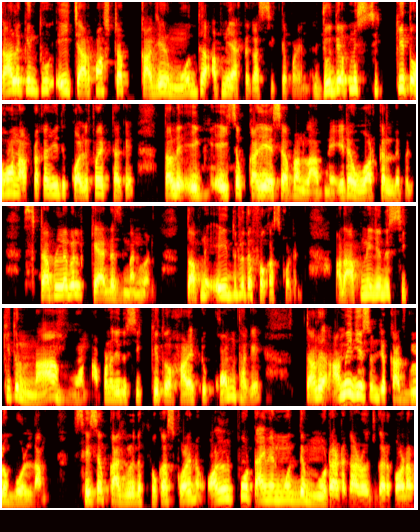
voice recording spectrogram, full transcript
তাহলে কিন্তু এই চার পাঁচটা কাজের মধ্যে আপনি একটা কাজ শিখতে পারেন। যদি আপনি শিক্ষিত হন, আপনার কাছে যদি কোয়ালিফাইড থাকে, তাহলে এই, এইসব কাজে এসে আপনার লাভ নেই। এটা ওয়ার্কার লেভেল স্টাফ লেভেল ক্যাডেস ম্যানুয়াল তো আপনি এই দুটোতে ফোকাস করেন। আর আপনি যদি শিক্ষিত না হন, আপনার যদি শিক্ষিত হার একটু কম থাকে, তাহলে আমি যেসব যে কাজগুলো বললাম সেই সব কাজগুলোতে ফোকাস করেন। অল্প টাইমের মধ্যে মোটা টাকা রোজগার করার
